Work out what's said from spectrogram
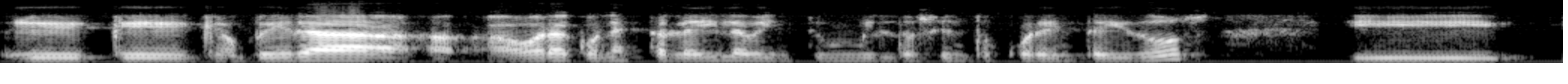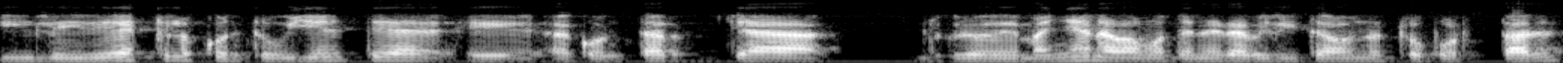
eh, que, opera ahora con esta ley, la 21.242, y, y la idea es que los contribuyentes, a contar ya, yo creo de mañana, vamos a tener habilitado nuestro portal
